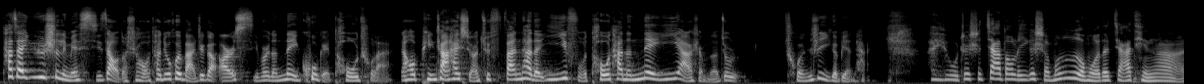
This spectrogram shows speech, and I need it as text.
他在浴室里面洗澡的时候，他就会把这个儿媳妇的内裤给偷出来，然后平常还喜欢去翻他的衣服，偷他的内衣啊什么的，就。纯是一个变态，哎呦，我这是嫁到了一个什么恶魔的家庭啊！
